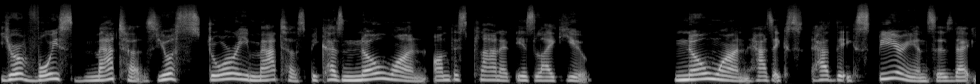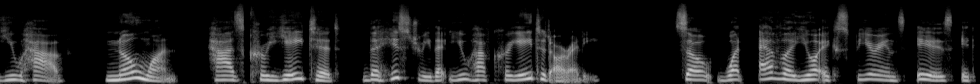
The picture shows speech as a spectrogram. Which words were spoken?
your voice matters, your story matters because no one on this planet is like you. No one has, ex- has the experiences that you have. No one has created the history that you have created already. So, whatever your experience is, it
